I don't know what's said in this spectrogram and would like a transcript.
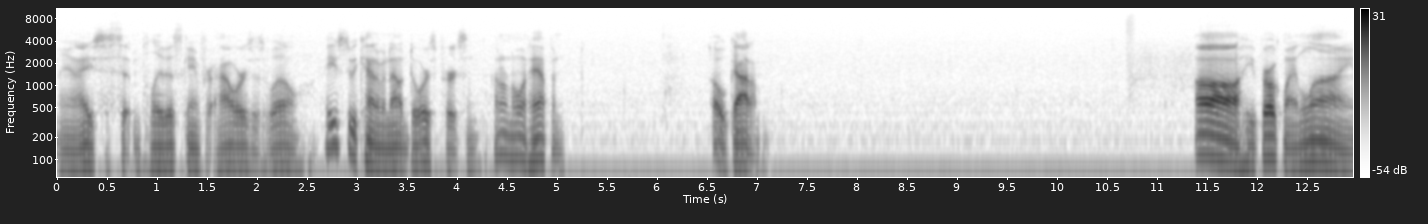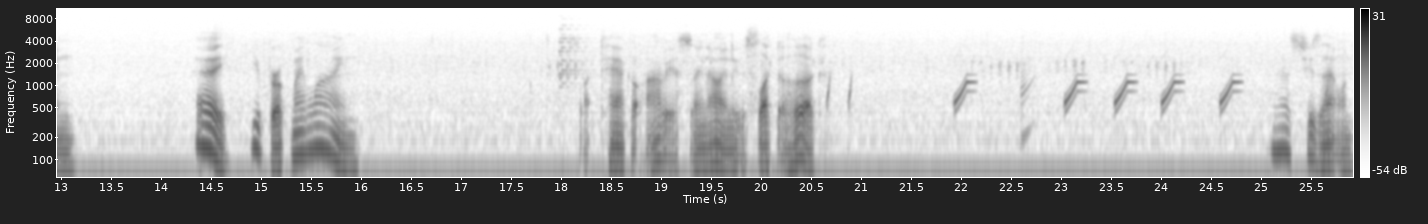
Man, I used to sit and play this game for hours as well. I used to be kind of an outdoors person. I don't know what happened. Oh, got him. Oh, he broke my line. Hey, you broke my line. Select tackle, obviously. Now I need to select a hook. Let's choose that one.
